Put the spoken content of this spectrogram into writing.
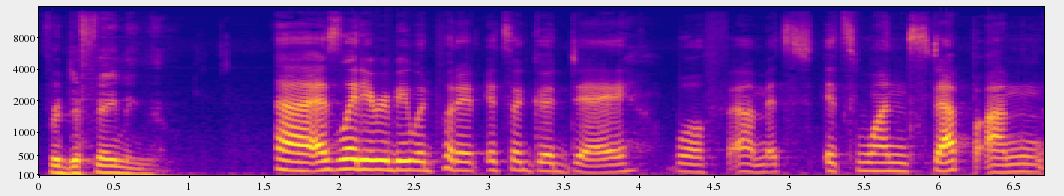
for defaming them? Uh, as Lady Ruby would put it, it's a good day. Wolf. Um, it's it's one step on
